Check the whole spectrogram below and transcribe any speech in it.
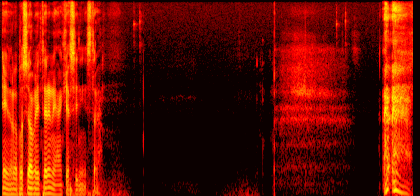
e non la possiamo mettere neanche a sinistra.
